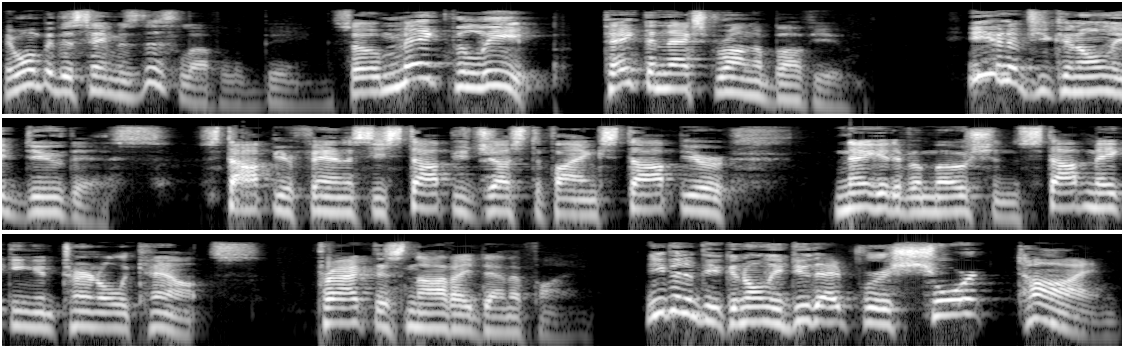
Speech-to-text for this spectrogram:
it won't be the same as this level of being. So make the leap. Take the next rung above you. Even if you can only do this, stop your fantasy, stop your justifying, stop your negative emotions, stop making internal accounts. Practice not identifying. Even if you can only do that for a short time.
